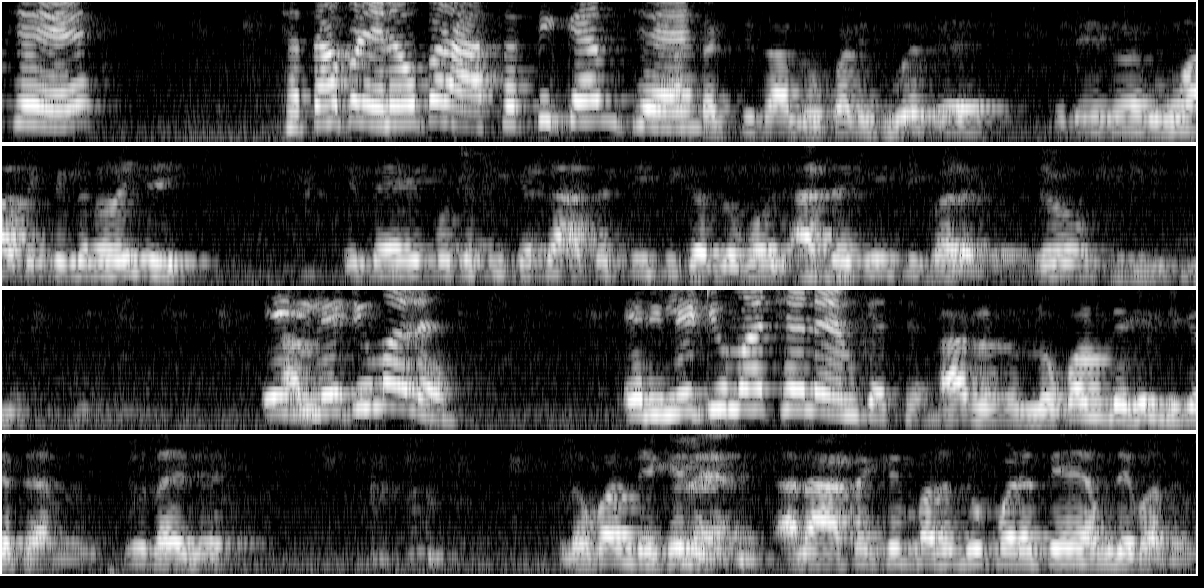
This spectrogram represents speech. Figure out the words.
છે છતાં પણ એના ઉપર આસક્તિ કેમ છે? આસક્તિ તો આ લોકોની જુએ છે એટલે હું આસક્તિ તરફ રહી. જઈશ એટલે એ પોતે શીખે આસક્તિ શીખે લોકો આસક્તિ શીખવાડે છે જો. એ રિલેટિવમાં ને? એ રિલેટિવમાં છે ને એમ કે છે? આ લોકોનું દેખી શીખે છે શું થાય છે? લોકોને દેખીને અને આસક્તિ પાસે દુઃખ પડે તે સમજે પાછું.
